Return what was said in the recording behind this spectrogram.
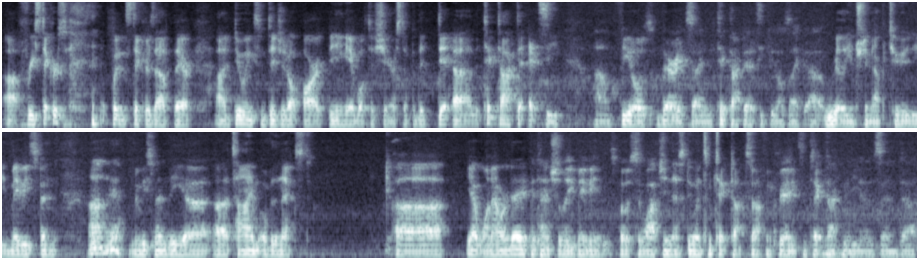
Uh, free stickers, putting stickers out there, uh, doing some digital art, being able to share stuff. But the di- uh, the TikTok to Etsy um, feels very exciting. The TikTok to Etsy feels like a really interesting opportunity. Maybe spend, uh, yeah, maybe spend the uh, uh, time over the next, uh, yeah, one hour a day potentially. Maybe as opposed to watching this, doing some TikTok stuff and creating some TikTok videos and uh,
